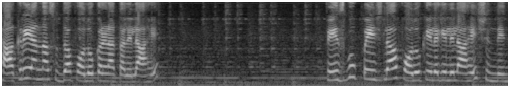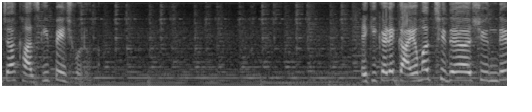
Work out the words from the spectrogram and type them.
ठाकरे यांना सुद्धा फॉलो करण्यात आलेला आहे. फेसबुक पेजला फॉलो केलं गेलेलं आहे शिंदेच्या खासगी पेजवरून एकीकडे कायमच शिंदे शिंदे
